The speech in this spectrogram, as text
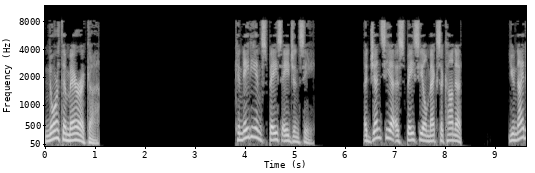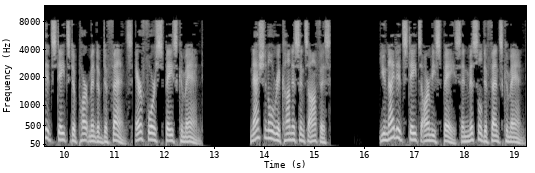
North America. Canadian Space Agency. Agencia Espacial Mexicana. United States Department of Defense Air Force Space Command. National Reconnaissance Office. United States Army Space and Missile Defense Command.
